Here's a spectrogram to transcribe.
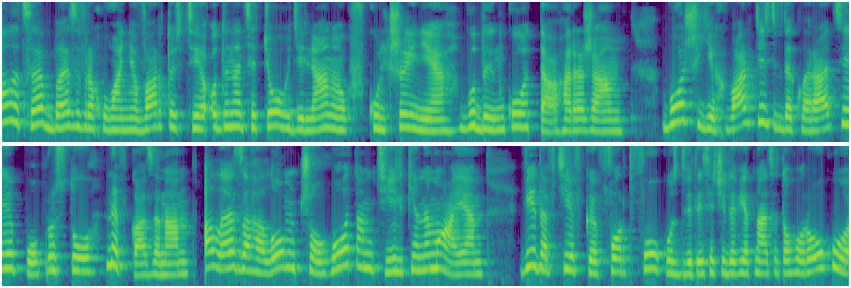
Але це без врахування вартості 11 ділянок в Кульчині, будинку та гаража. Бо ж їх вартість в декларації попросту не вказана. Але загалом чого там тільки немає. Від автівки Ford Focus 2019 року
